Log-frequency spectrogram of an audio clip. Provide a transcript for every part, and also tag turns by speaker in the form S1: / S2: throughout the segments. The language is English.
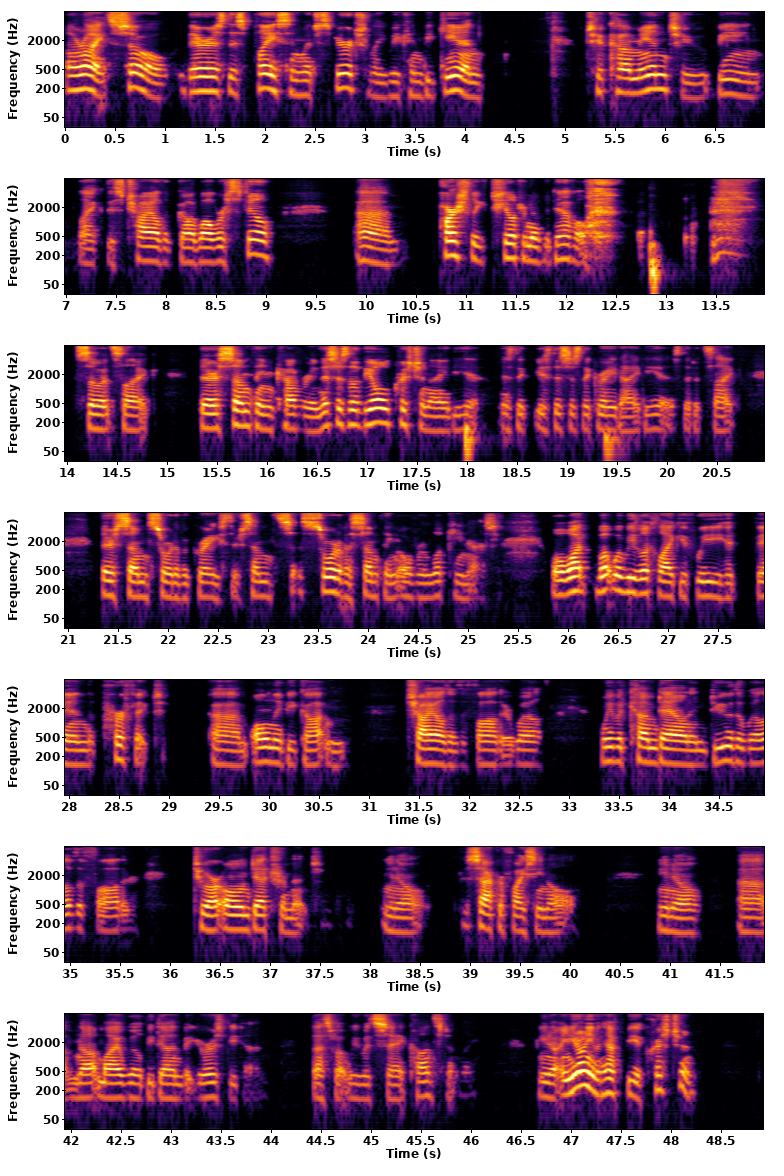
S1: All right, so there is this place in which spiritually we can begin to come into being like this child of God while we're still um, partially children of the devil. so it's like there's something covering. This is the, the old Christian idea. Is the is this is the great idea? Is that it's like there's some sort of a grace. There's some sort of a something overlooking us. Well, what what would we look like if we had been the perfect, um, only begotten child of the Father? Well, we would come down and do the will of the Father to our own detriment. You know, sacrificing all. You know, um, not my will be done, but yours be done. That's what we would say constantly. You know, and you don't even have to be a Christian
